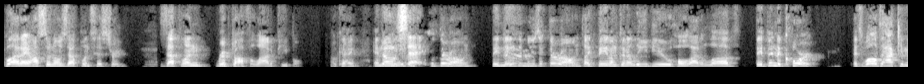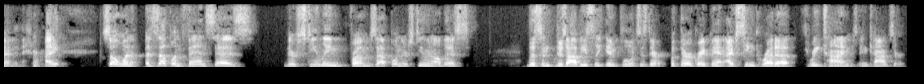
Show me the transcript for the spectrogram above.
But I also know Zeppelin's history. Zeppelin ripped off a lot of people. Okay, and Don't they made say. the their own. They made the music their own. Like, babe, I'm gonna leave you. Whole lot of love. They've been to court. It's well documented, right? So when a Zeppelin fan says they're stealing from Zeppelin, they're stealing all this. Listen, there's obviously influences there, but they're a great band. I've seen Greta three times in concert.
